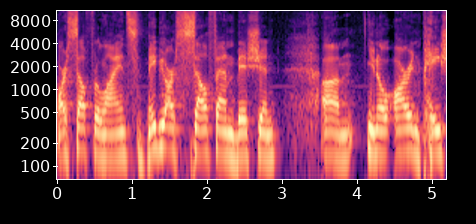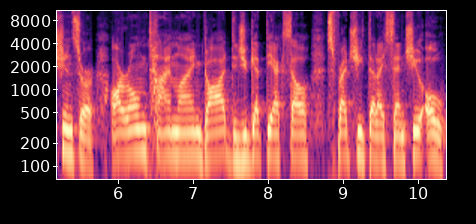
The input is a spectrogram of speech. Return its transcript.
our self reliance, maybe our self ambition, um, you know, our impatience or our own timeline. God, did you get the Excel spreadsheet that I sent you? Oh,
